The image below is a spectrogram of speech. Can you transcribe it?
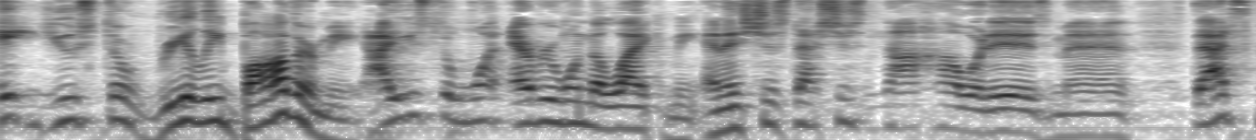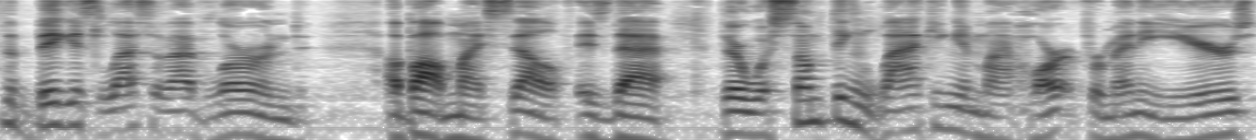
it used to really bother me. I used to want everyone to like me, and it's just that's just not how it is, man. That's the biggest lesson I've learned about myself is that there was something lacking in my heart for many years.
